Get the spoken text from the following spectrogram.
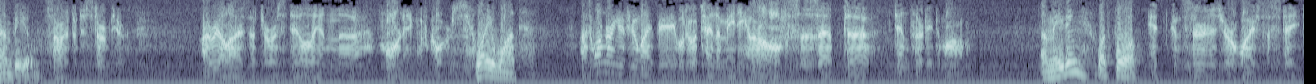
Remember you. Sorry to disturb you. I realize that you're still in, uh, mourning, of course. What do you want? I was wondering if you might be able to attend a meeting at our offices at, uh, 10.30 tomorrow. A meeting? What for? It concerns your wife's estate.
